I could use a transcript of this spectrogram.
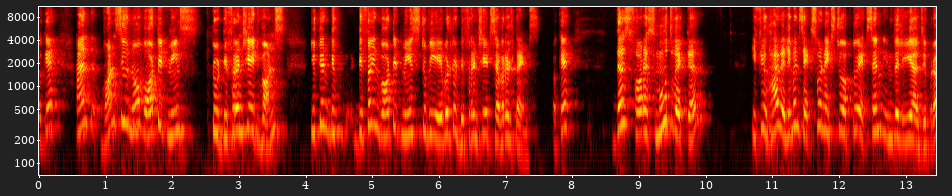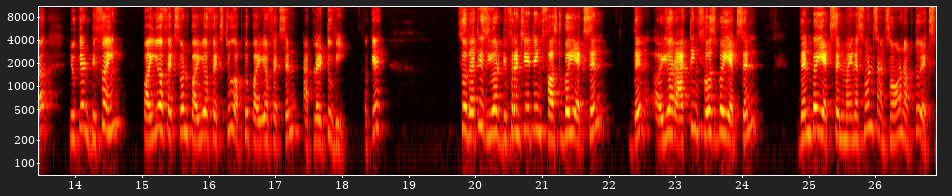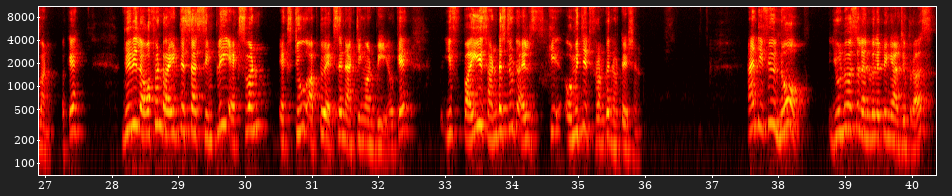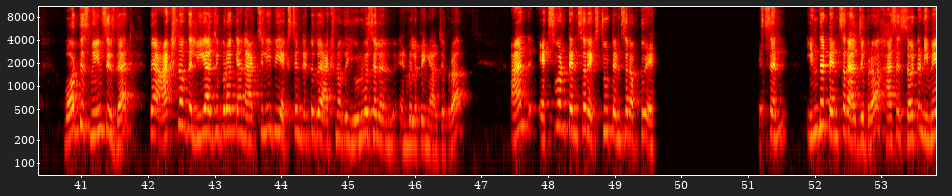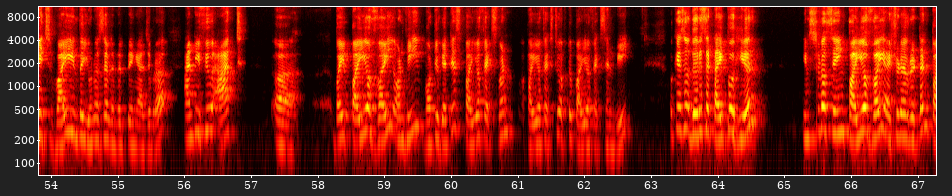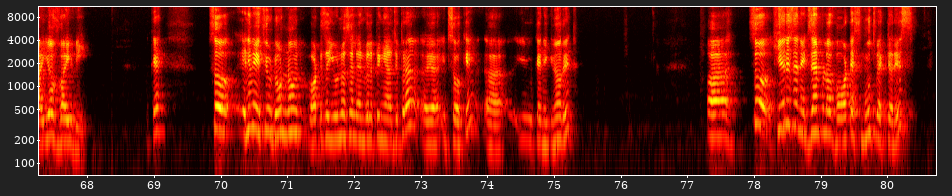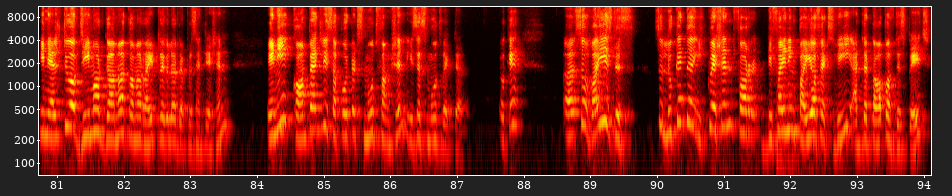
Okay. And once you know what it means to differentiate once, you can de define what it means to be able to differentiate several times. Okay. Thus, for a smooth vector, if you have elements x1, x2 up to xn in the Lie algebra, you can define pi of x1, pi of x2 up to pi of xn applied to v. Okay. So that is you are differentiating first by xn, then uh, you are acting first by xn, then by xn minus 1 and so on up to x1. Okay. We will often write this as simply x1, x2 up to xn acting on v. Okay. If pi is understood, I'll omit it from the notation. And if you know universal enveloping algebras, what this means is that the action of the Lie algebra can actually be extended to the action of the universal en enveloping algebra. And x1 tensor, x2 tensor up to xn in the tensor algebra has a certain image y in the universal enveloping algebra. And if you act uh, by pi of y on v, what you get is pi of x1, pi of x2 up to pi of xn v. Okay, so there is a typo here. Instead of saying pi of y, I should have written pi of yv. Okay. So anyway, if you don't know what is a universal enveloping algebra, uh, it's okay. Uh, you can ignore it. Uh, so here is an example of what a smooth vector is. In L2 of G mod gamma comma right regular representation, any compactly supported smooth function is a smooth vector. Okay. Uh, so why is this? So look at the equation for defining pi of xv at the top of this page.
